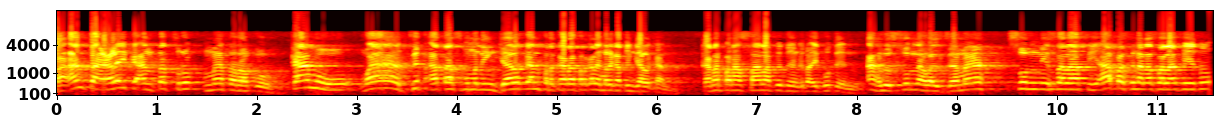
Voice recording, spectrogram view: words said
Fa anta 'alaika an tatruk ma. Kamu wajib atasmu meninggalkan perkara-perkara yang mereka tinggalkan. Karena para salaf itu yang kita ikutin. Ahlus sunnah wal jamaah, sunni salafi. Apa sih mana salafi itu?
